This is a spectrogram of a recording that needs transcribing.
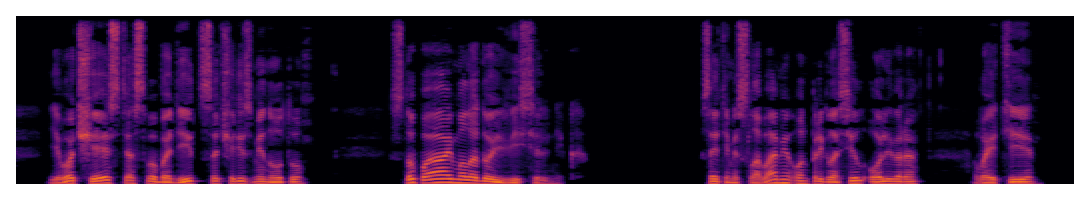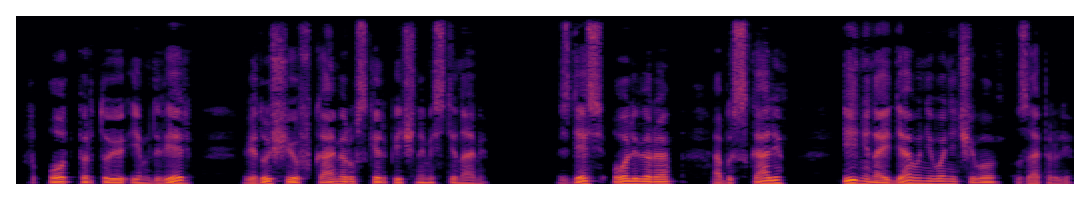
— Его честь освободится через минуту. — Ступай, молодой висельник. С этими словами он пригласил Оливера войти в отпертую им дверь, ведущую в камеру с кирпичными стенами. Здесь Оливера обыскали и, не найдя у него ничего, заперли.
